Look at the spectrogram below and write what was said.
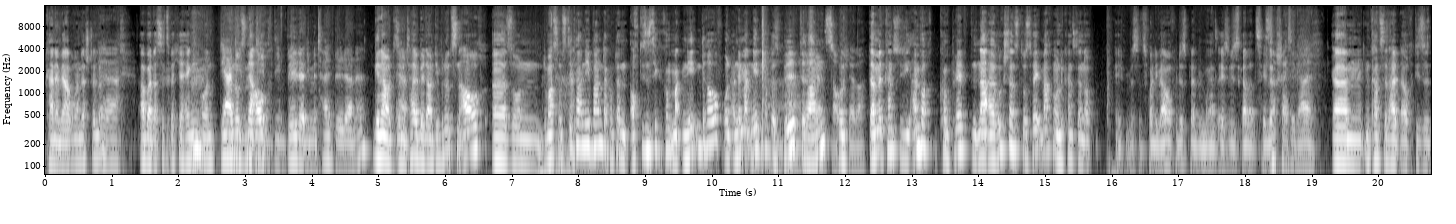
keine Werbung an der Stelle, Ja. aber dass jetzt welche hängen und die Ja, die, benutzen die, ja auch, die Bilder, die Metallbilder, ne? genau, diese Ja. Metallbilder und die benutzen auch äh, so ein, du machst so einen Sticker an die Wand, da kommt dann, auf diesen Sticker kommt Magneten drauf und an dem Magneten kommt das Bild das ist dran sau und clever. damit kannst du die einfach komplett na, äh, rückstandslos wegmachen und du kannst dann auch, ich ist jetzt voll die Werbung für Display, bin mir ganz ehrlich, so wie ich es gerade Ist erzähle, doch scheißegal. ähm, und kannst dann halt auch diese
